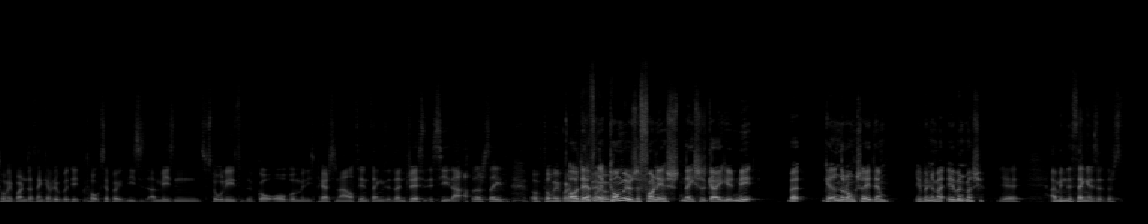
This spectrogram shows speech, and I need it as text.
Tommy Burns, I think everybody talks about these amazing stories that they've got of him and his personality and things. It's interesting to see that other side of Tommy Burns. Oh, definitely. Well. Tommy was the funniest, nicest guy you'd meet, but get on the wrong side of him. He, yeah. wouldn't, he wouldn't miss you. Yeah. I mean, the thing is that there's,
